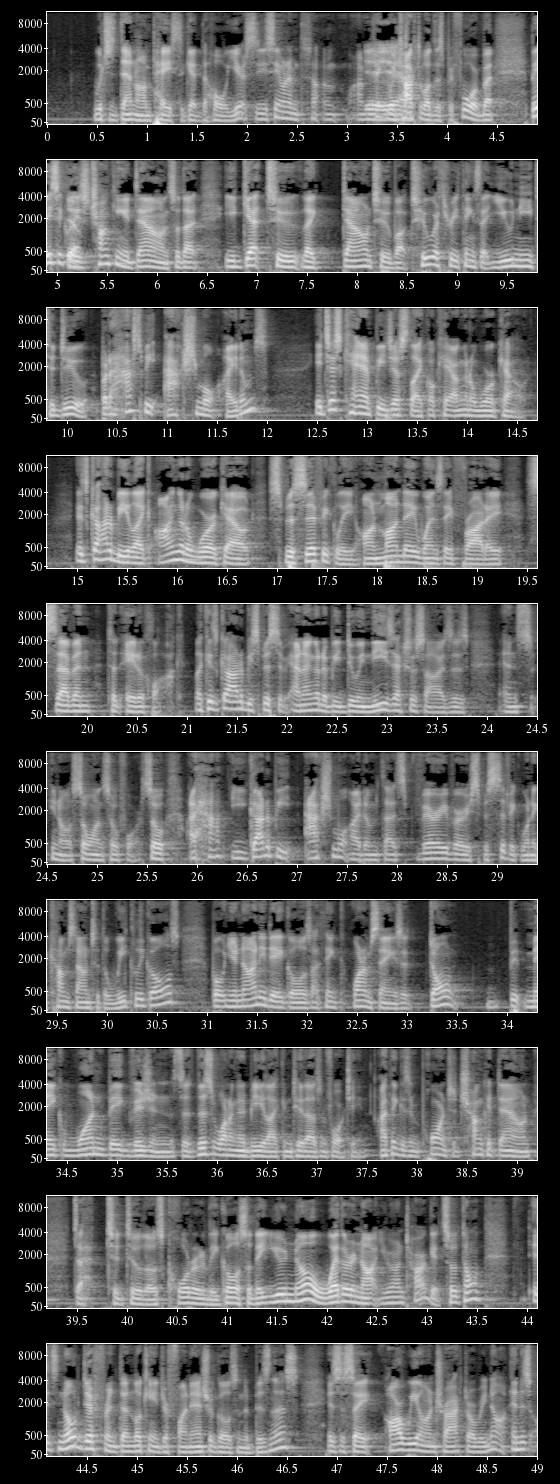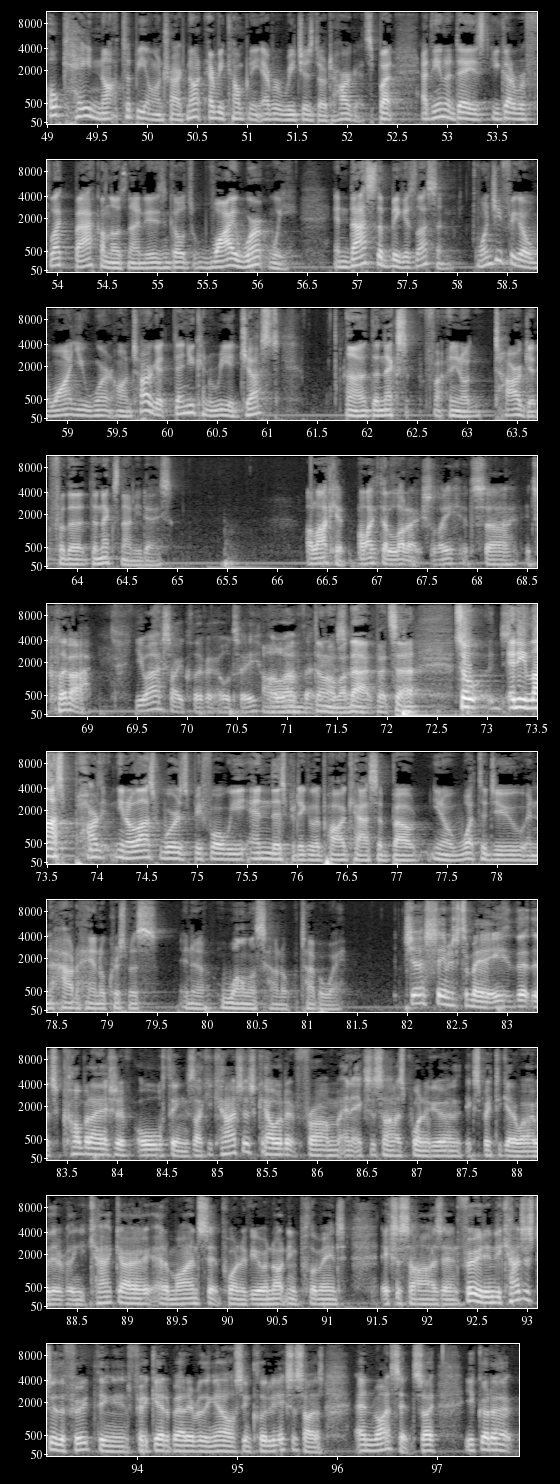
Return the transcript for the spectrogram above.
Which is then on pace to get the whole year. So you see what I'm, t- I'm yeah, yeah. we talked about this before, but basically yeah. it's chunking it down so that you get to like down to about two or three things that you need to do, but it has to be actionable items. It just can't be just like, okay, I'm going to work out. It's got to be like I'm going to work out specifically on Monday, Wednesday, Friday, seven to eight o'clock. Like it's got to be specific, and I'm going to be doing these exercises, and you know, so on and so forth. So I have you got to be actionable items that's very very specific when it comes down to the weekly goals. But when your 90 day goals, I think what I'm saying is that don't make one big vision this is what I'm going to be like in 2014. I think it's important to chunk it down to, to, to those quarterly goals so that you know whether or not you're on target. So don't it's no different than looking at your financial goals in a business is to say are we on track or are we not? And it's okay not to be on track. Not every company ever reaches their targets. But at the end of the day you got to reflect back on those 90 days and go why weren't we? And that's the biggest lesson. Once you figure out why you weren't on target then you can readjust uh, the next you know target for the, the next 90 days I like it. I like that a lot, actually. It's uh, it's clever. You are so clever, LT. I oh, love that. Don't know about that, but uh, so any last part, you know, last words before we end this particular podcast about you know what to do and how to handle Christmas in a wellness kind of type of way just seems to me that it's a combination of all things. Like you can't just go at it from an exercise point of view and expect to get away with everything. You can't go at a mindset point of view and not implement exercise and food. And you can't just do the food thing and forget about everything else, including exercise and mindset. So you've got to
